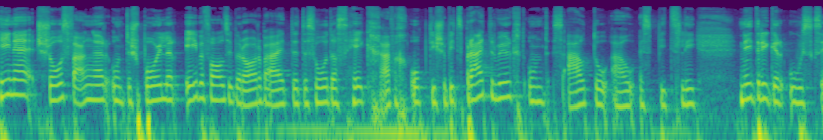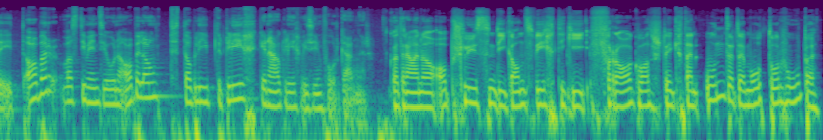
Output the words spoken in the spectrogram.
Hinten die Stoßfänger und der Spoiler ebenfalls überarbeitet, so dass das Heck einfach optisch ein bisschen breiter wirkt und das Auto auch ein bisschen niedriger aussieht. Aber was die Dimensionen anbelangt, da bleibt er gleich, genau gleich wie sein Vorgänger. Geht auch noch abschließende, ganz wichtige Frage: Was steckt denn unter der Motorhaube?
